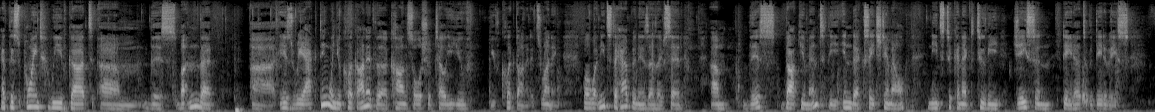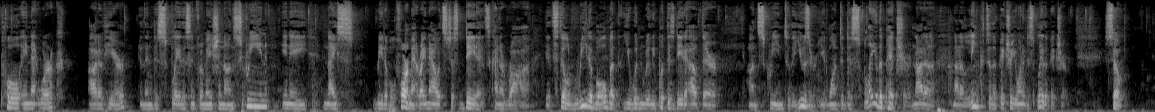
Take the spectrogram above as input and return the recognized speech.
at this point, we've got um, this button that uh, is reacting. When you click on it, the console should tell you you've you've clicked on it. It's running. Well, what needs to happen is, as I've said, um, this document, the index.html, needs to connect to the JSON data, to the database, pull a network out of here, and then display this information on screen in a nice readable format. Right now it's just data, it's kind of raw. It's still readable, but you wouldn't really put this data out there on screen to the user. You'd want to display the picture, not a, not a link to the picture. You want to display the picture. So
